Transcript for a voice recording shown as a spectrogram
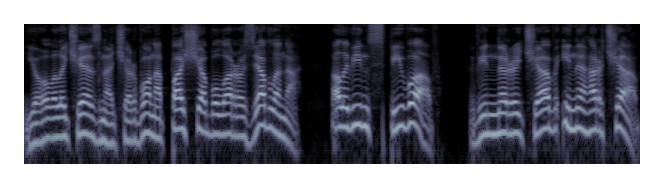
Його величезна червона паща була роззявлена, але він співав, він не ричав і не гарчав.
